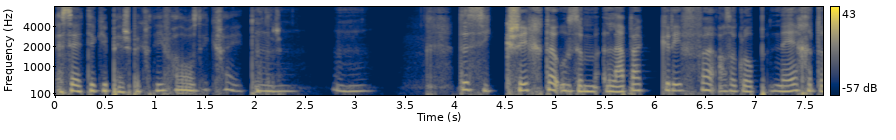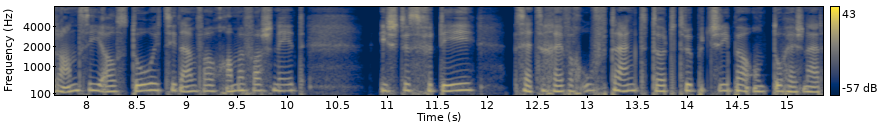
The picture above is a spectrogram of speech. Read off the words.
eine solche Perspektivlosigkeit. Oder? Mhm. Mhm. Das sind Geschichten aus dem Leben gegriffen, also glaube näher dran sein als du, jetzt in dem Fall kann man fast nicht. Ist das für dich, es hat sich einfach aufgedrängt, dort drüber zu schreiben und du hast dann,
